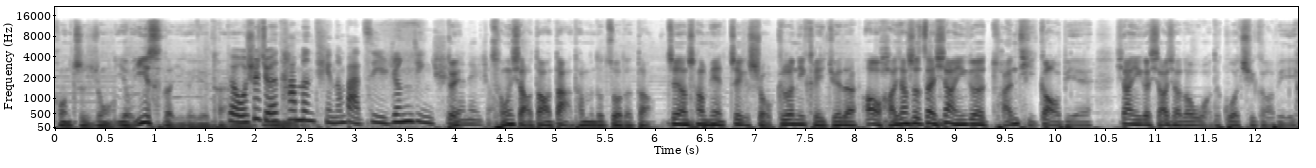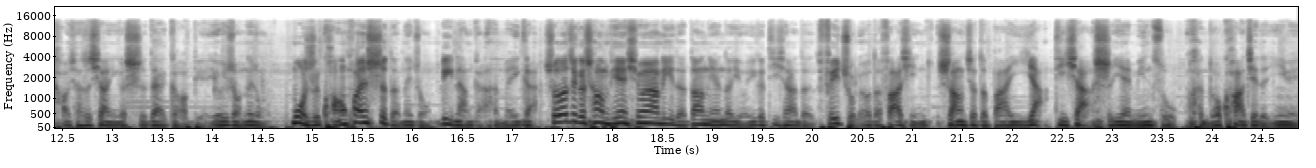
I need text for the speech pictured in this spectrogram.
控之中。有意思的一个乐团。对，我是觉得他们挺能把自己扔进去的那种。从小到大，他们都做得到。这张唱片，这个首歌，你可以觉得，哦，好像是在向一个团体告别，像一个小小的我的过去告别，好像是向一个时代告别，有一种那种末日狂欢式的那种力量感和美感。说到这个唱片，匈牙利的当年的有一个地下的非主流的发行商叫做巴伊亚地下实验民族，很多跨界的音乐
